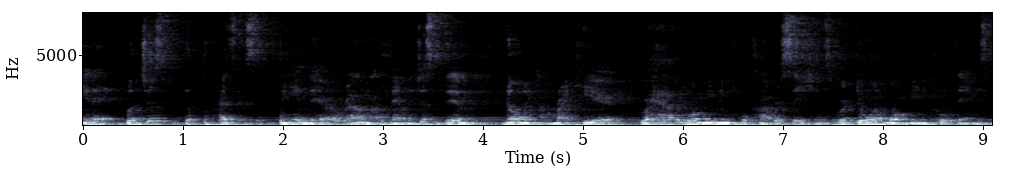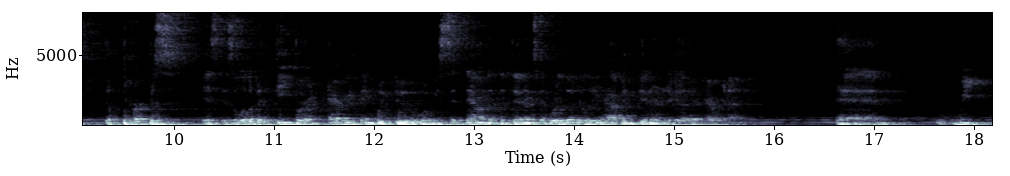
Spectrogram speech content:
in it, but just the presence of being there around my family, just them knowing I'm right here. We're having more meaningful conversations. We're doing more meaningful things. The purpose is, is a little bit deeper in everything we do. When we sit down at the dinner table, we're literally having dinner together every night. And we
